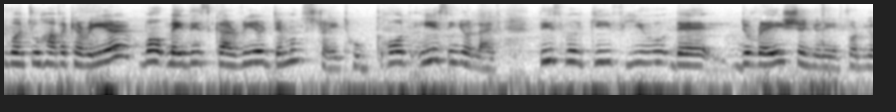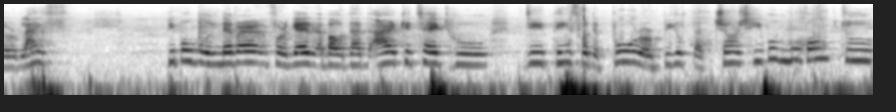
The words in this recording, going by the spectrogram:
You want to have a career? Well, may this career demonstrate who God is in your life. This will give you the duration you need for your life. People will never forget about that architect who did things for the poor or built that church, he will move on to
